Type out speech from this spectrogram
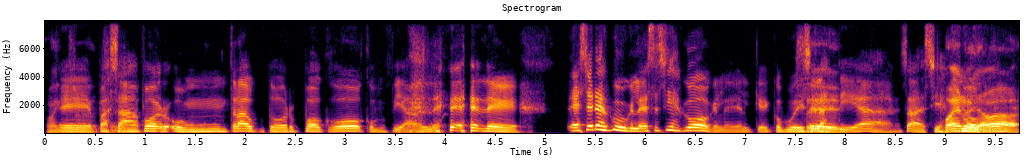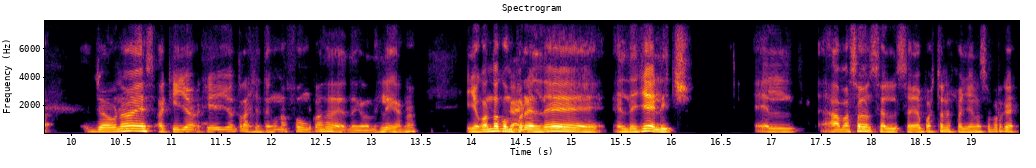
Mike eh, Trout, sí. pasada por un traductor poco confiable de... Ese no es Google, ese sí es Google, el que como dicen las Sí. tías, ¿sabes? Sí es Bueno, ya Google. va. Yo una vez, aquí yo, aquí yo traje, tengo unos Funkos de, de Grandes Ligas, ¿no? Y yo cuando compré el de, el de Yelich, el Amazon se, se había puesto en español, no sé por qué,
